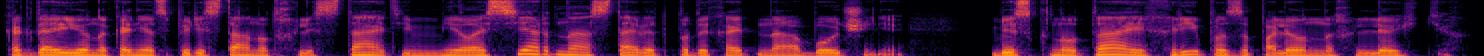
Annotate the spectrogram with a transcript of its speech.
когда ее, наконец, перестанут хлестать и милосердно оставят подыхать на обочине, без кнута и хрипа запаленных легких.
